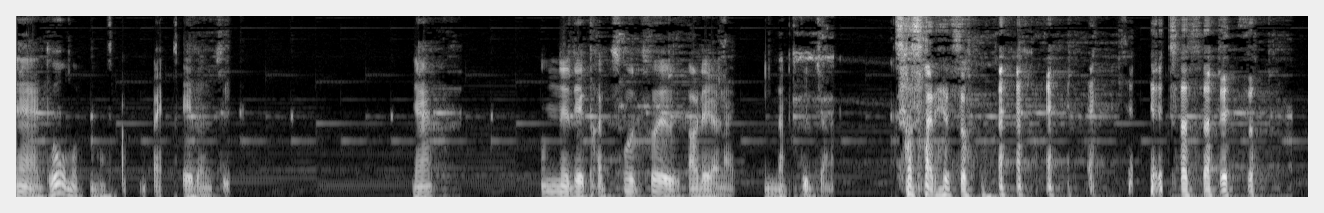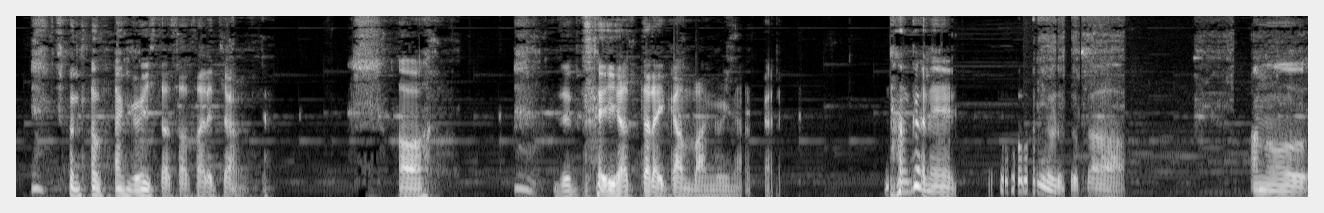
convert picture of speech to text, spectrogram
ねえ、どう思ってますか？今回の制度について。ね。本音で勝ち、そうそういう、あれやない。みんな作っちゃう。刺されそう。刺されそう。そんな番組したら刺されちゃうんですか。ああ。絶対やったらいかん番組なのかね。なんかね、ところによるとさ、あの、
